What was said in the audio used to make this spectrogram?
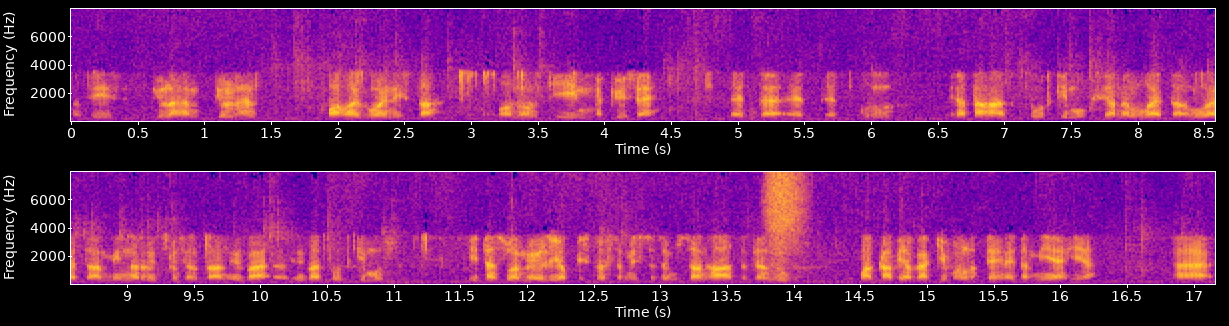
No siis kyllähän, kyllähän pahoinvoinnista on, on kiinni kyse. Että et, et kun mitä tahansa tutkimuksia me luetaan, luetaan Minna Rytköseltä on hyvä, hyvä tutkimus Itä-Suomen yliopistossa, missä, missä on haastateltu vakavia väkivallan tehneitä miehiä. Ää,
